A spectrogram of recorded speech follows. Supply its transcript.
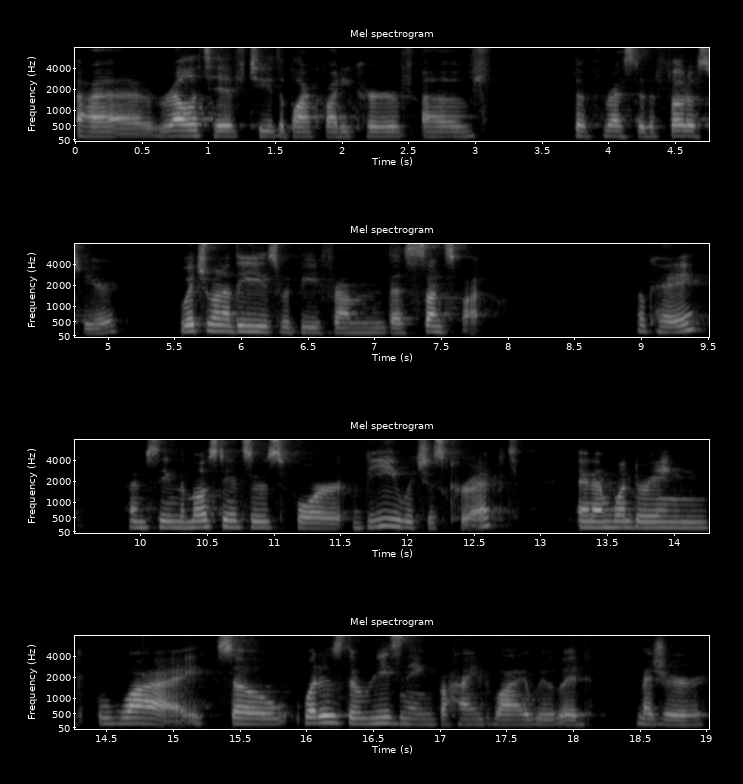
uh, relative to the black body curve of the rest of the photosphere, which one of these would be from the sunspot? Okay, I'm seeing the most answers for B, which is correct. And I'm wondering why. So what is the reasoning behind why we would measure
